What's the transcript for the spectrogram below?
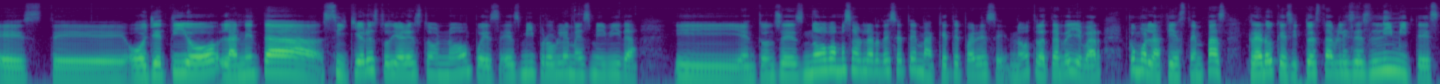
este, oye tío, la neta, si quiero estudiar esto o no, pues es mi problema, es mi vida. Y entonces no vamos a hablar de ese tema, ¿qué te parece? ¿No? Tratar de llevar como la fiesta en paz. Claro que si tú estableces límites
